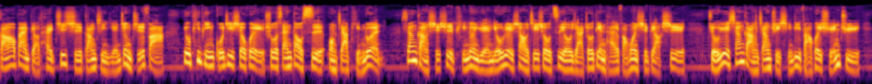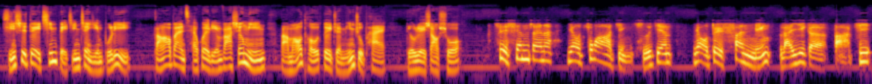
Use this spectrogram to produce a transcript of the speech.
港澳办表态支持港警严正执法，又批评国际社会说三道四、妄加评论。香港时事评论员刘瑞绍接受自由亚洲电台访问时表示，九月香港将举行立法会选举，形势对亲北京阵营不利，港澳办才会连发声明，把矛头对准民主派。刘瑞绍说：“所以现在呢，要抓紧时间，要对泛民来一个打击。”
